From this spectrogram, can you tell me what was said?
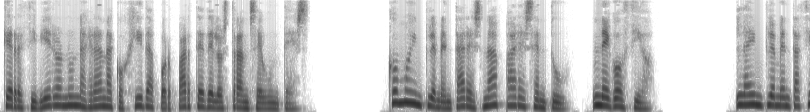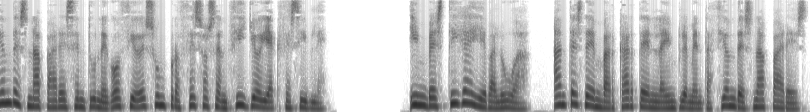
que recibieron una gran acogida por parte de los transeúntes. ¿Cómo implementar Snap Ares en tu negocio? La implementación de Snap Ares en tu negocio es un proceso sencillo y accesible. Investiga y evalúa. Antes de embarcarte en la implementación de SnapAres,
